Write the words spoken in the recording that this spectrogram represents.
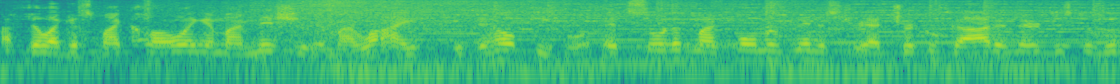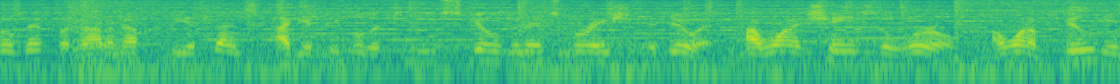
I feel like it's my calling and my mission in my life is to help people. It's sort of my form of ministry. I trickle God in there just a little bit, but not enough to be offensive. I give people the tools, skills, and inspiration to do it. I want to change the world. I want a billion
